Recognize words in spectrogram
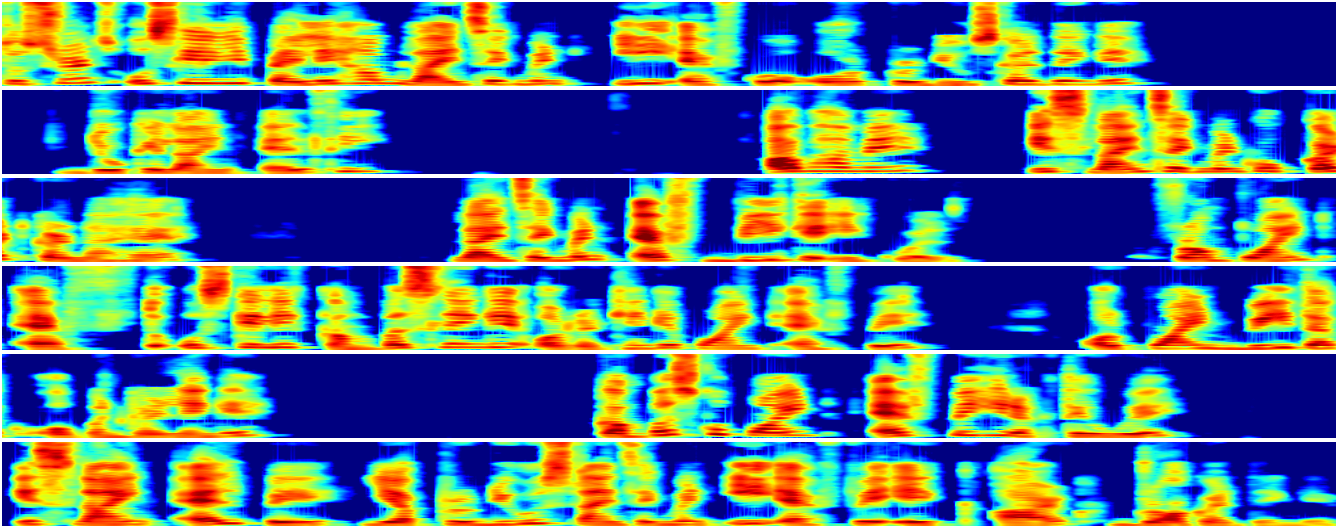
तो स्टूडेंट्स उसके लिए पहले हम लाइन सेगमेंट ई एफ़ को और प्रोड्यूस कर देंगे, जो कि लाइन एल थी। अब हमें इस लाइन सेगमेंट को कट करना है लाइन सेगमेंट एफ़ बी के इक्वल फ्रॉम पॉइंट एफ़ तो उसके लिए कंपस लेंगे और रखेंगे पॉइंट एफ़ पे, और पॉइंट बी तक ओपन कर लेंगे। कंपस को पॉइंट एफ़ पे ही रखते हुए इस लाइन एल पे या produce line segment E F पे एक आर्क ड्रॉ कर देंगे।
